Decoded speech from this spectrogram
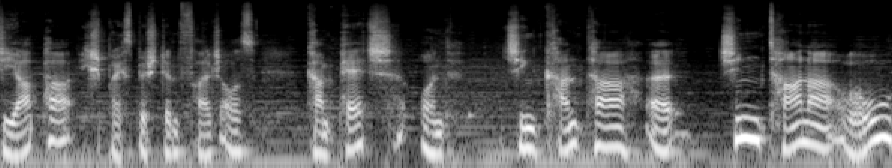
Chiapa, ich spreche es bestimmt falsch aus, Campeche und Chincanta, äh, Chintana Ru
